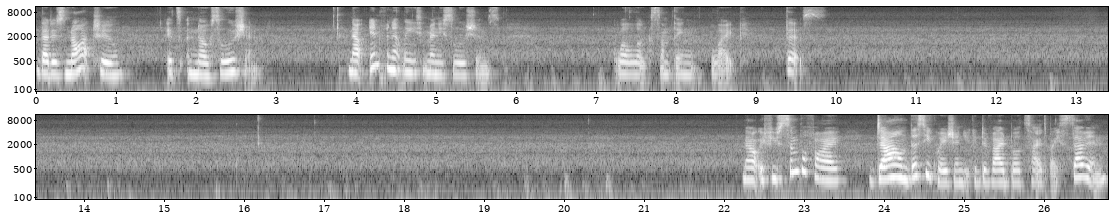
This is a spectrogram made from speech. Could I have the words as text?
that is not true, it's no solution. Now, infinitely many solutions will look something like this. Now, if you simplify down this equation, you could divide both sides by 7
